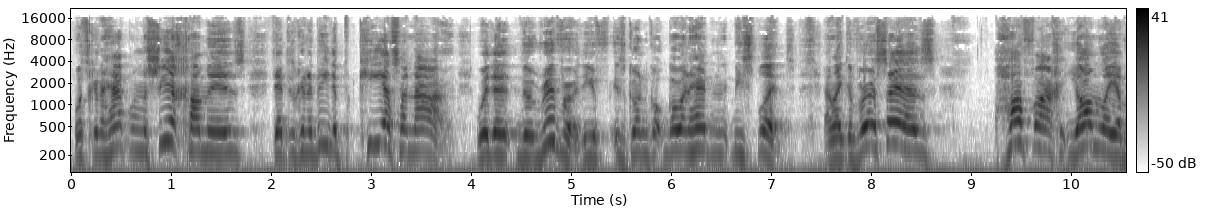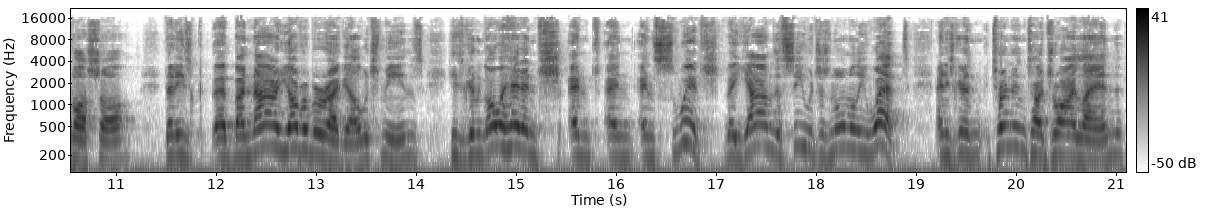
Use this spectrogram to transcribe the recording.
What's going to happen when Mashiach comes is that there's going to be the Kiyas Hanar, where the, the river the, is going to go, go ahead and be split. And like the verse says, Hafach Yom Le'yavasha, that he's uh, banar yover beregel, which means he's going to go ahead and and and and switch the yam, the sea, which is normally wet, and he's going to turn it into a dry land,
